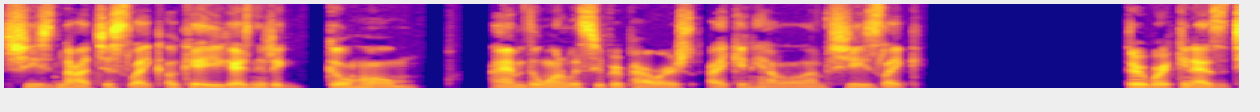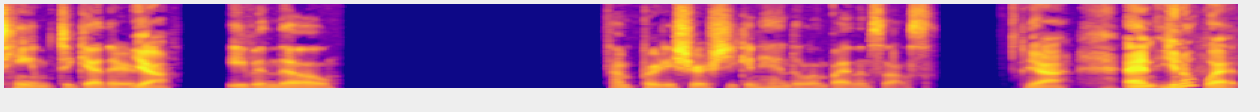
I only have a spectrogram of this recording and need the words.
she's not just like, okay, you guys need to go home. I am the one with superpowers. I can handle them. She's like, they're working as a team together. Yeah. Even though I'm pretty sure she can handle them by themselves. Yeah. And you know what?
